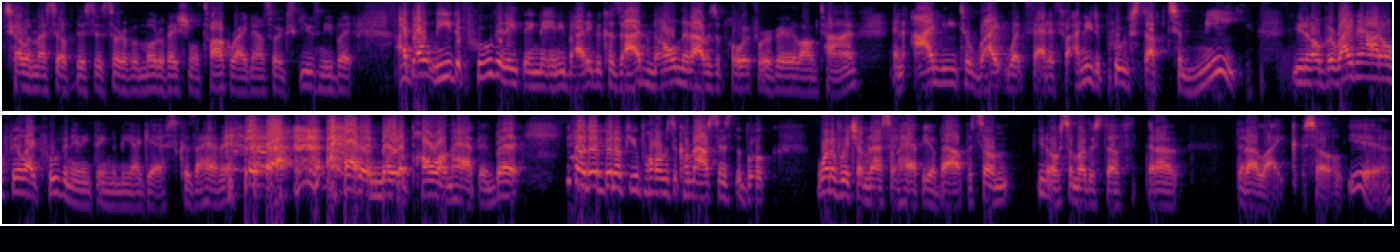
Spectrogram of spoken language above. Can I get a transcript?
telling myself this is sort of a motivational talk right now, so excuse me, but I don't need to prove anything to anybody because I've known that I was a poet for a very long time, and I need to write what satisfies. I need to prove stuff to me, you know. But right now, I don't feel like proving anything to me. I guess because I haven't, I haven't made a poem happen. But you know, there have been a few poems that come out since the book one of which I'm not so happy about, but some, you know, some other stuff that I that I like. So yeah.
